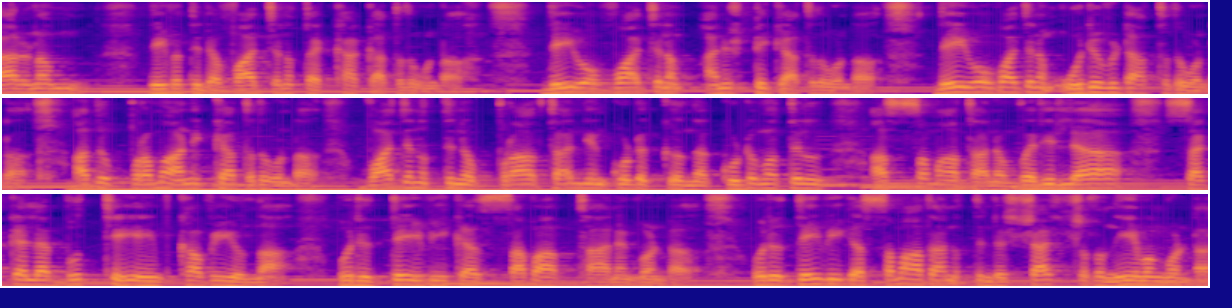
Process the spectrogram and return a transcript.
കാരണം ദൈവത്തിന്റെ വാചനത്തെ കാക്കാത്തതുകൊണ്ട് ദൈവവചനം അനുഷ്ഠിക്കാത്തതുകൊണ്ട്. ദൈവവചനം ഉരുവിടാത്തതുകൊണ്ട്. അത് പ്രമാണിക്കാത്തതുകൊണ്ട്. വചനത്തിന് പ്രാധാന്യം കൊടുക്കുന്ന കുടുംബത്തിൽ അസമാധാനം വരില്ല. സകല ബുദ്ധിയെയും കവിയുന്ന ഒരു ദൈവിക സമാധാനം കൊണ്ട്. ഒരു ദൈവിക സമാധാനത്തിന്റെ ശാശ്വത നിയമം കൊണ്ട്.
